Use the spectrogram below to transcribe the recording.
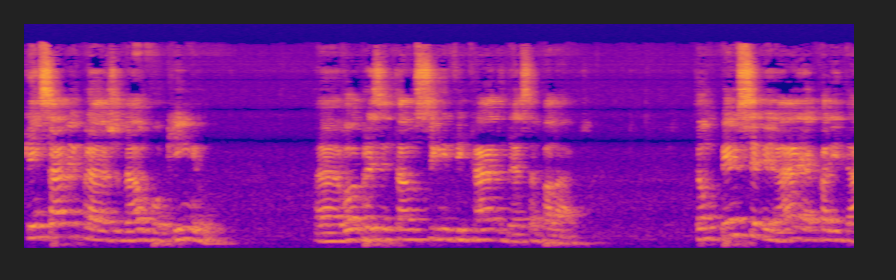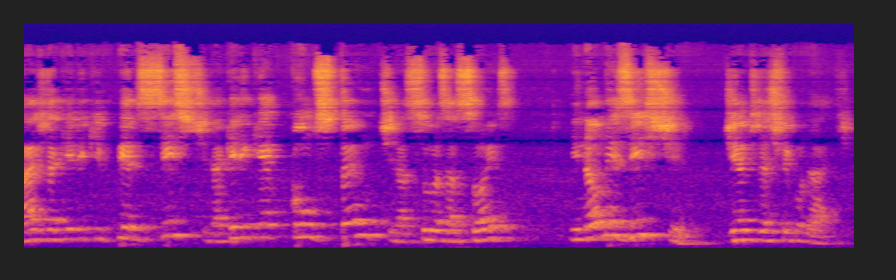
Quem sabe, para ajudar um pouquinho, uh, vou apresentar o significado dessa palavra. Então, perseverar é a qualidade daquele que persiste, daquele que é constante nas suas ações e não desiste diante da dificuldade.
